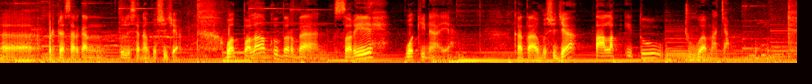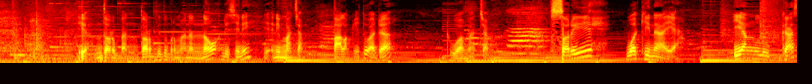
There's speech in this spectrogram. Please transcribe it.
uh, berdasarkan tulisan Abu Suja. Wa talaqu darban sarih wa. Kata Abu Suja, talak itu dua macam. Ya, dorban. Dorb itu bermakna no di sini, ya ini macam. Talak itu ada dua macam. Sarih wa kinayah. Yang lugas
